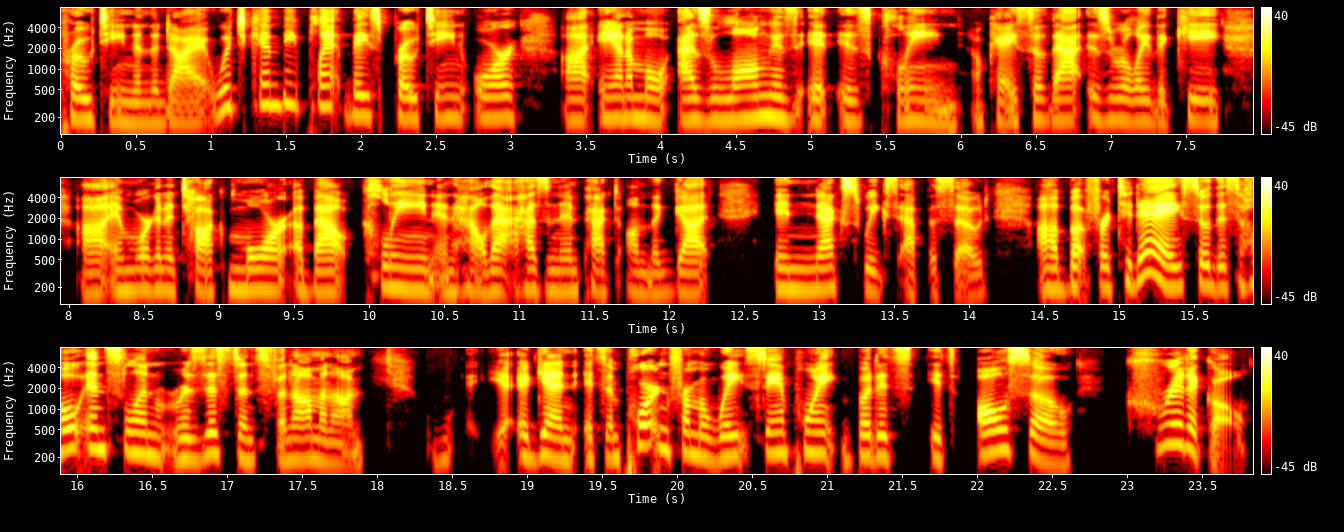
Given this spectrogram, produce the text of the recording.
protein in the diet, which can be plant based protein or uh, animal as long as it is clean. Okay, so that is really the key. Uh, and we're going to talk more about clean and how that has an impact on the gut in next week's episode. Uh, but for today, so this whole insulin resistance phenomenon, again, it's important from a weight standpoint, but it's it's also critical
